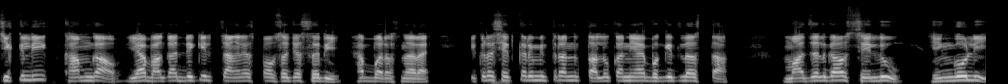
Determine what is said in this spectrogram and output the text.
चिखली खामगाव या भागात देखील चांगल्याच पावसाच्या सरी हा बरसणार आहे. इकडं शेतकरी मित्रांनो तालुका न्याय बघितलं असता माजलगाव सेलू हिंगोली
